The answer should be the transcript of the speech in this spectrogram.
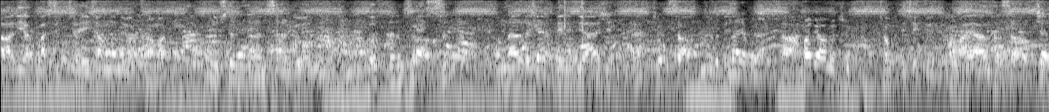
Tarihi yaklaştıkça heyecanlanıyoruz ama sonuçta güzel bir sergi oldu. Dostlarım sağ olsun. Onlar da beni ziyaret ettiler. Çok sağ olun. Çok teşekkür ederim. Sağ olun. Hadi Ahmetciğim. Çok teşekkür ederim. Ayağınıza sağlık.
